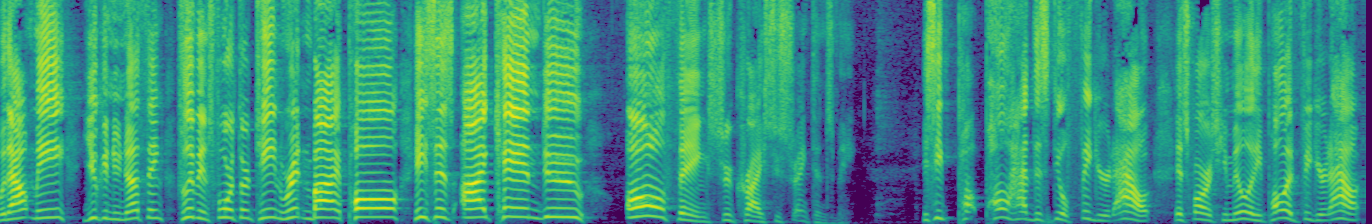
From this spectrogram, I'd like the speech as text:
Without me, you can do nothing. Philippians 4, 13, written by Paul, he says, I can do all things through Christ who strengthens me. You see, Paul had this deal figured out as far as humility. Paul had figured out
